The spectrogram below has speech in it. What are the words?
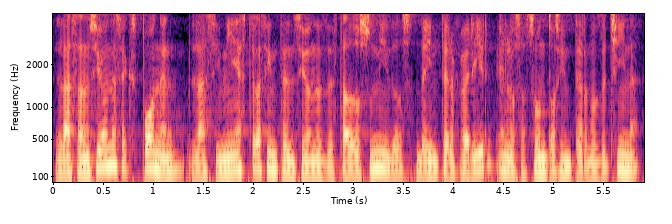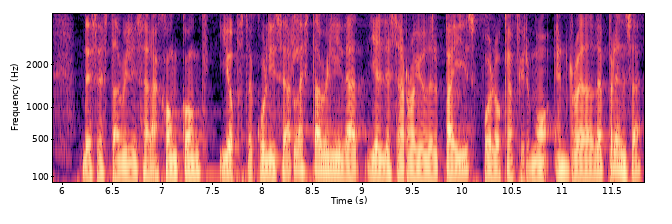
Las sanciones exponen las siniestras intenciones de Estados Unidos de interferir en los asuntos internos de China, desestabilizar a Hong Kong y obstaculizar la estabilidad y el desarrollo del país, fue lo que afirmó en rueda de prensa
